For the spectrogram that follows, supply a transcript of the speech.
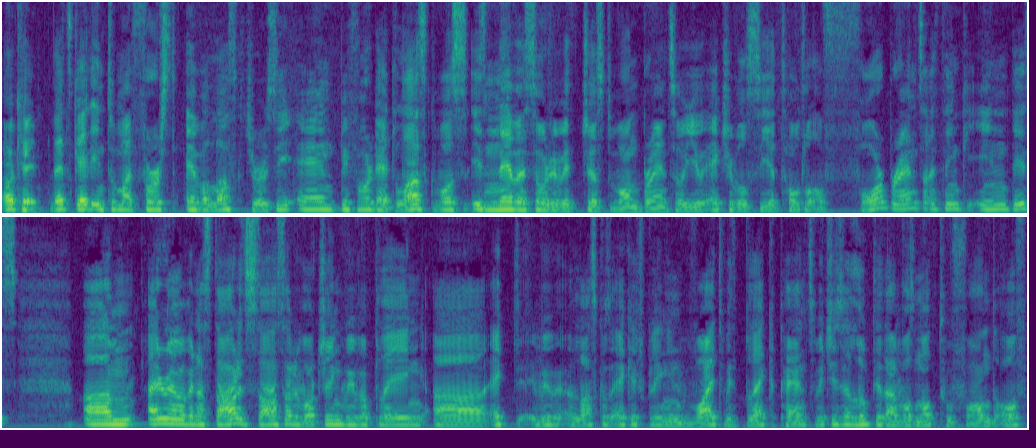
Okay, let's get into my first ever Lask jersey. And before that, Lask was is never sorted with just one brand. So you actually will see a total of four brands, I think, in this. Um, I remember when I started started watching, we were playing, uh, act, we was playing in white with black pants, which is a look that I was not too fond of,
